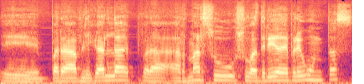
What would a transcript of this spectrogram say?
eh, para aplicarla, para armar su, su batería de preguntas,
